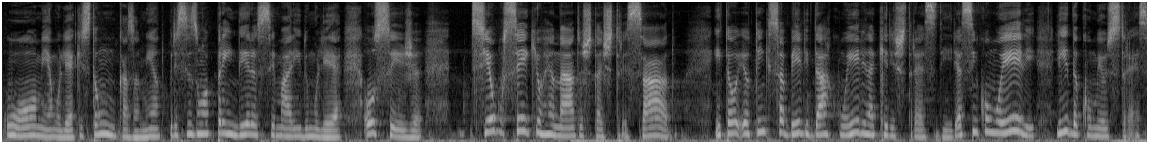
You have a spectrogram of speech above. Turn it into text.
o homem e a mulher que estão em um casamento precisam aprender a ser marido e mulher. Ou seja, se eu sei que o Renato está estressado, então eu tenho que saber lidar com ele naquele estresse dele, assim como ele lida com o meu estresse.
